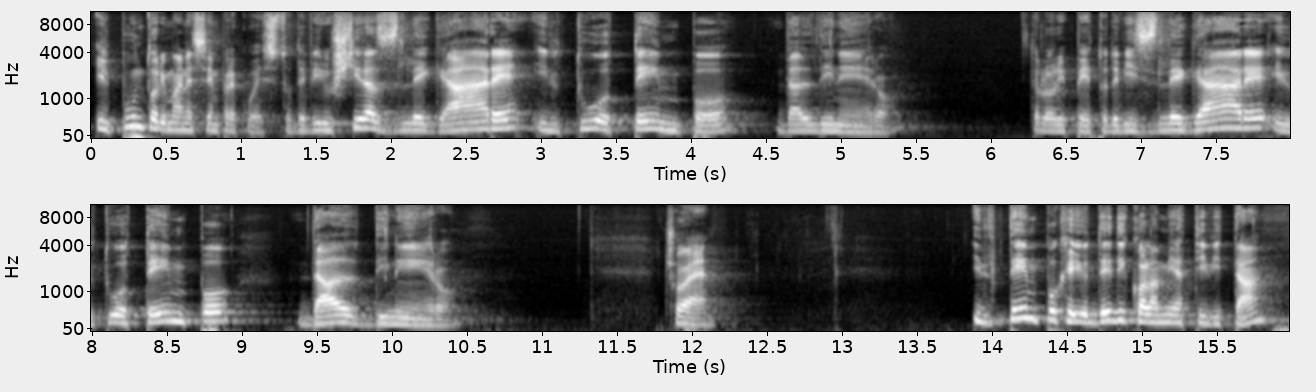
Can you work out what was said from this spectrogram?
il punto rimane sempre questo. Devi riuscire a slegare il tuo tempo dal dinero. Te lo ripeto, devi slegare il tuo tempo dal dinero. Cioè, il tempo che io dedico alla mia attività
